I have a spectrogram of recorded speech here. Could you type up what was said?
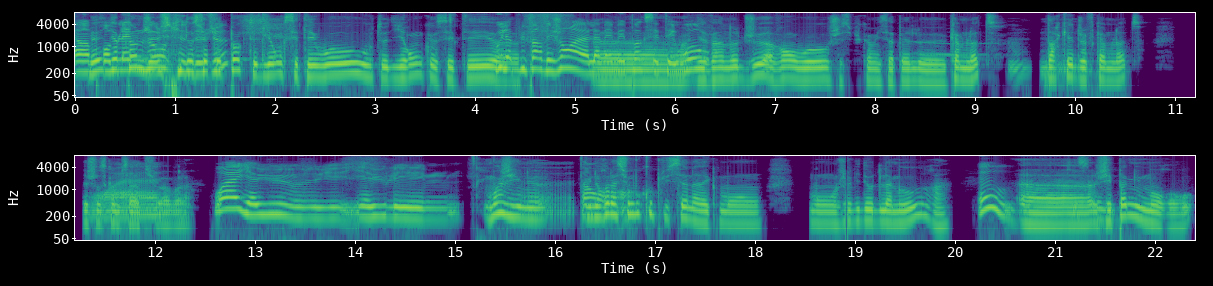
un mais il y a problème plein de gens de, qui, de, de cette jeu. époque, te diront que c'était WoW ou te diront que c'était. Oui, la euh, plupart des gens à la même époque, c'était euh, WoW. Il y avait un autre jeu avant WoW, je sais plus comment il s'appelle, euh, Camelot, Dark Age of Camelot, des choses comme ça, tu vois, voilà. Ouais, il y a eu, euh, il y a eu les. Moi, j'ai une, euh, une relation beaucoup plus saine avec mon, mon jeu vidéo de l'amour. Oh, Euh, que- j'ai pas mis Moreau,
